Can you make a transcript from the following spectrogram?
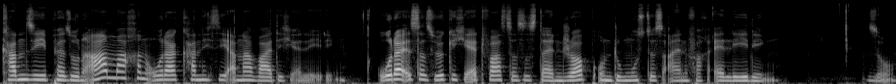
kann sie Person A machen oder kann ich sie anderweitig erledigen? Oder ist das wirklich etwas, das ist dein Job und du musst es einfach erledigen? So.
